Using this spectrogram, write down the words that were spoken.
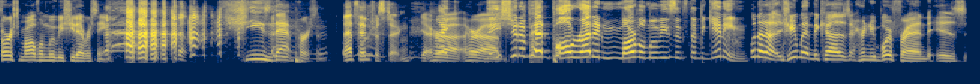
first Marvel movie she'd ever seen. she's that person. That's interesting. Yeah, her Like, uh, her. Uh, they should have had Paul Rudd in Marvel movies since the beginning. well, no, no, she went because her new boyfriend is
